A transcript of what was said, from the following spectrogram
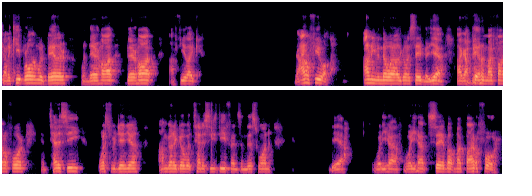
gonna keep rolling with Baylor when they're hot. They're hot. I feel like I don't feel I don't even know what I was going to say, but yeah, I got Baylor in my Final Four. And Tennessee, West Virginia, I'm to go with Tennessee's defense in this one. Yeah. What do you have? What do you have to say about my Final Four?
